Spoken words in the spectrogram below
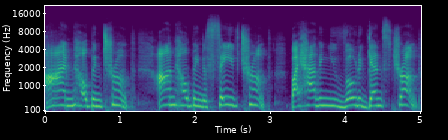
I'm helping Trump. I'm helping to save Trump by having you vote against Trump.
